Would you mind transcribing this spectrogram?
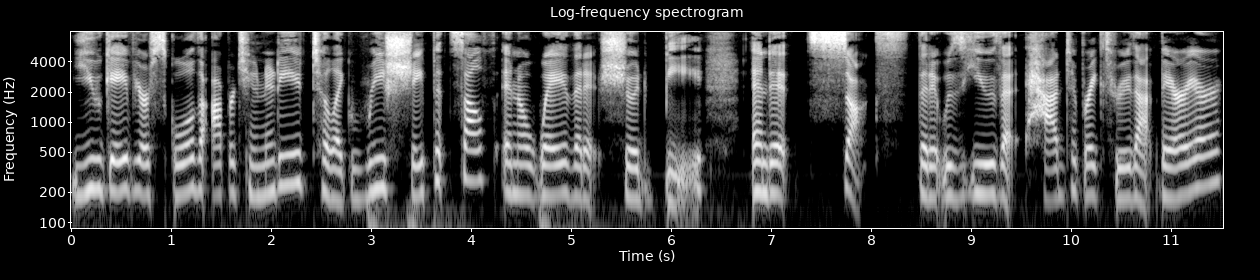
you gave your school the opportunity to like reshape itself in a way that it should be. And it sucks that it was you that had to break through that barrier.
